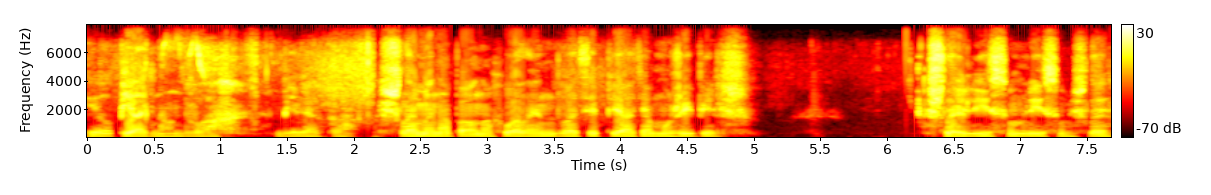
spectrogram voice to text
І опять нам два біляка. Йшли ми, напевно, хвилин 25, а може й більше. Йшли лісом, лісом, йшли,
